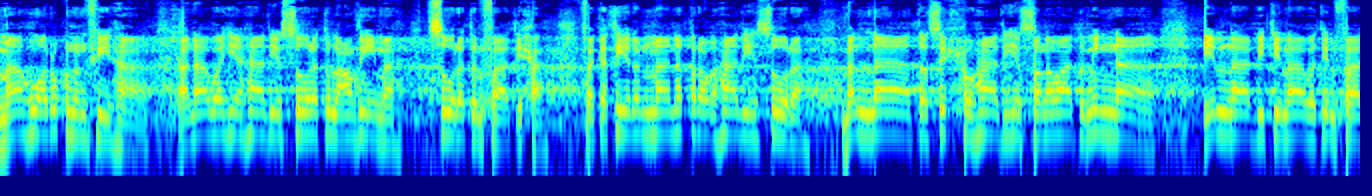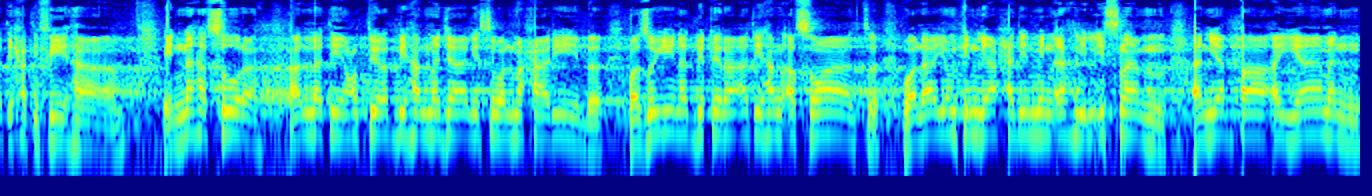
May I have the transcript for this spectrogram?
ما هو ركن فيها ألا وهي هذه السورة العظيمة سورة الفاتحة. فكثيرا ما نقرأ هذه السورة بل لا تصح هذه الصلوات منا إلا بتلاوة الفاتحة فيها. إنها السورة التي عطرت بها المجالس والمحاريب وزينت بقراءتها الأصوات ولا يمكن لأحد من أهل الإسلام الإسلام أن يبقى أياما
